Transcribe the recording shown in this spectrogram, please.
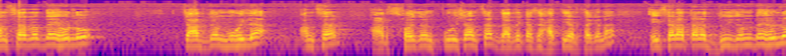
আনসাররা দেয় হলো চারজন মহিলা আনসার আর ছয়জন পুরুষ আনসার যাদের কাছে হাতিয়ার থাকে না। এছাড়া তারা দুইজন দেয় হলো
